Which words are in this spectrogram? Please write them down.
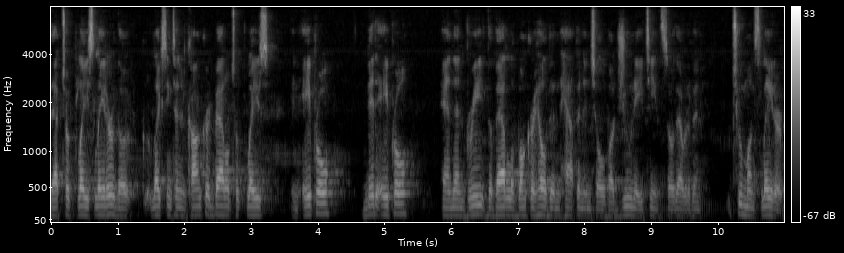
That took place later. The Lexington and Concord battle took place in April, mid April. And then Breed, the Battle of Bunker Hill didn't happen until about June 18th. So that would have been two months later.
